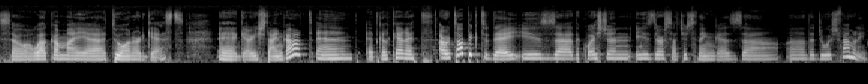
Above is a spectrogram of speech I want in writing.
So I welcome my uh, two honored guests, uh, Gary Shteyngart and Etgar Keret. Our topic today is uh, the question, is there such a thing as uh, uh, the Jewish family?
